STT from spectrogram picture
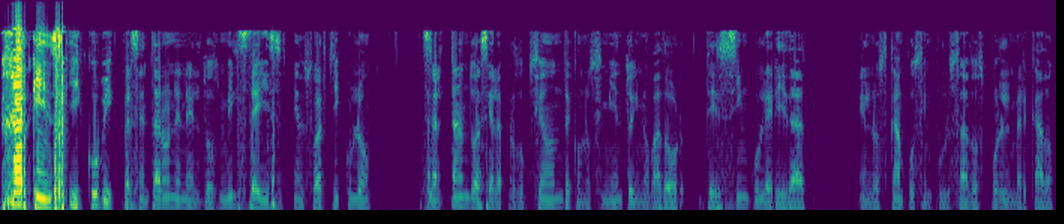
Harkins y Kubik presentaron en el 2006 en su artículo Saltando hacia la producción de conocimiento innovador de singularidad en los campos impulsados por el mercado,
